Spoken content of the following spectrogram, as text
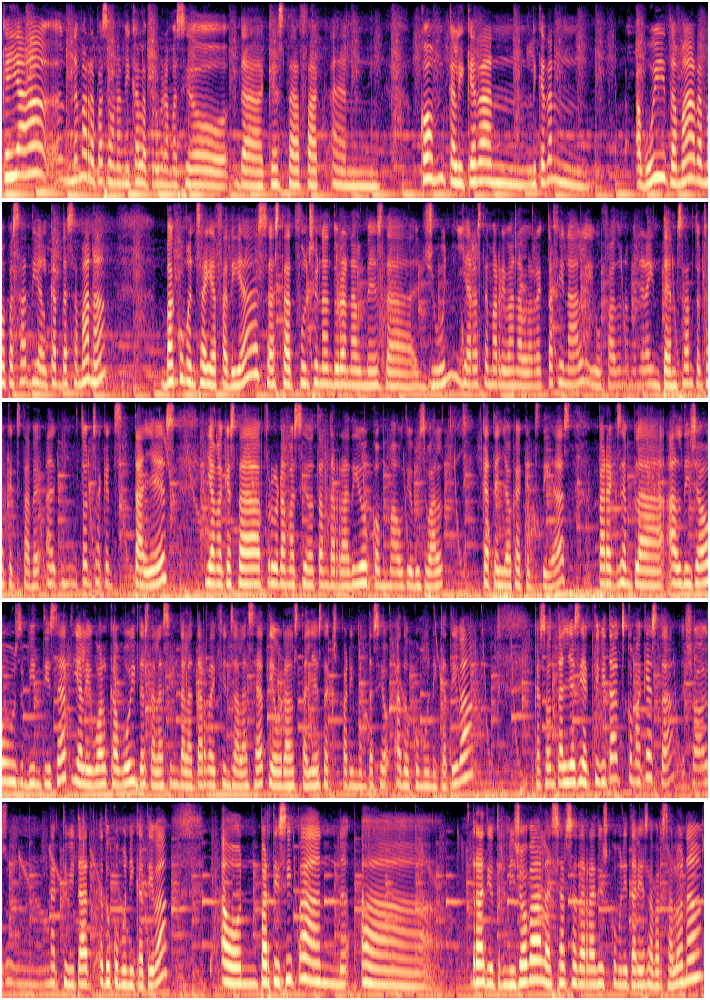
Que ja anem a repassar una mica la programació d'aquesta FAC en com, que li queden, li queden avui, demà, demà passat i el cap de setmana. Va començar ja fa dies, ha estat funcionant durant el mes de juny i ara estem arribant a la recta final i ho fa d'una manera intensa amb tots aquests, eh, tots aquests tallers i amb aquesta programació tant de ràdio com audiovisual que té lloc aquests dies. Per exemple, el dijous 27 i al igual que avui, des de les 5 de la tarda i fins a les 7 hi haurà els tallers d'experimentació educomunicativa que són tallers i activitats com aquesta, això és una activitat educomunicativa, on participen eh, Ràdio Trini Jove, la xarxa de ràdios comunitàries a Barcelona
